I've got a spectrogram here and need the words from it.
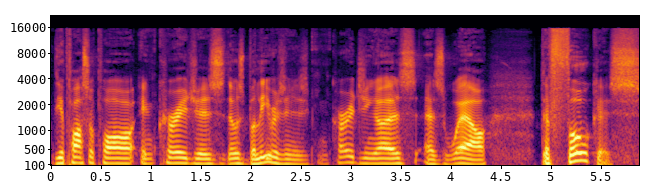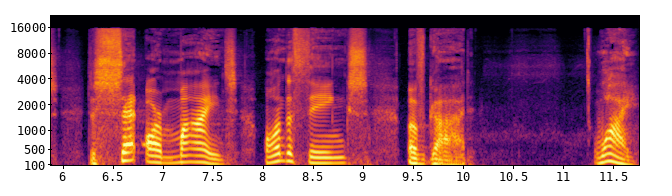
The Apostle Paul encourages those believers and is encouraging us as well to focus, to set our minds on the things of God. Why?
